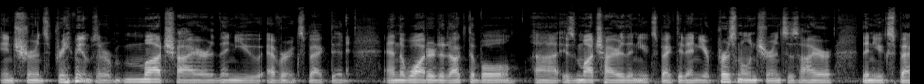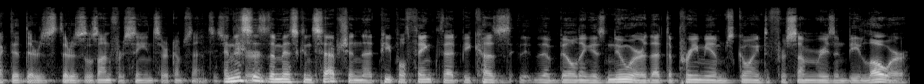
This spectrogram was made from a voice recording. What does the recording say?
insurance premiums are much higher than you ever expected, and the water deductible uh, is much higher than you expected, and your personal insurance is higher than you expected. There's there's those unforeseen circumstances. And this sure. is the misconception that people think that because the building is newer, that the premium's going to for some reason be lower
